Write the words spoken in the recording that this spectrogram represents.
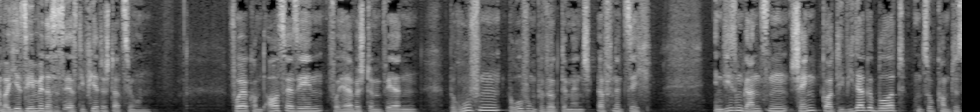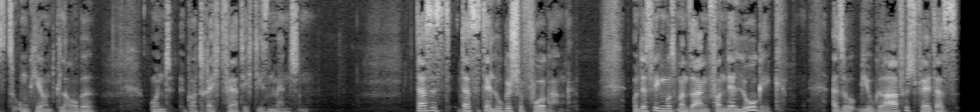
Aber hier sehen wir, das ist erst die vierte Station. Vorher kommt Ausersehen, vorherbestimmt werden, berufen, Berufung bewirkt der Mensch, öffnet sich, in diesem Ganzen schenkt Gott die Wiedergeburt und so kommt es zu Umkehr und Glaube und Gott rechtfertigt diesen Menschen. Das ist, das ist der logische Vorgang. Und deswegen muss man sagen, von der Logik, also biografisch fällt das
